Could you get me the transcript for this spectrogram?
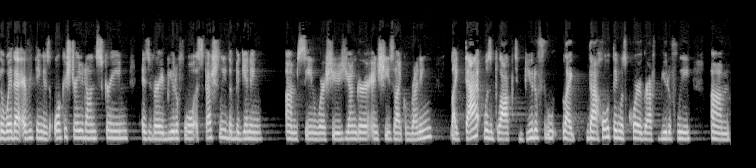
the way that everything is orchestrated on screen is very beautiful, especially the beginning um, scene where she's younger and she's like running. Like that was blocked beautifully. Like that whole thing was choreographed beautifully. Um,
